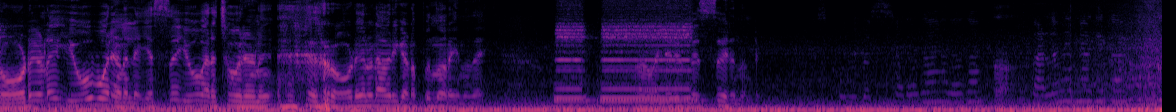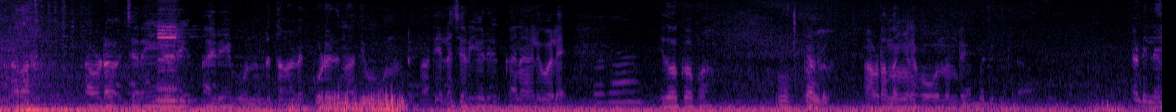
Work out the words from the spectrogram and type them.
റോഡുകൾ യു പോലെയാണല്ലേ? എസ് യു വരച്ച പോലെയാണ്. റോഡുകളുടെ ആ ഒരു കിടപ്പ് എന്ന് പറയുന്നത്. ബസ് വരുന്നുണ്ട്. അതാ അവിടെ ചെറിയൊരു അരി പോകുന്നുണ്ട്. താഴെ കൂടെ ഒരു നദി പോകുന്നുണ്ട്. നദിയല്ല ചെറിയൊരു കനാല് പോലെ. ഇതൊക്കെ അപ്പൊ കണ്ടു. അവിടെ നിന്ന് അങ്ങനെ പോകുന്നുണ്ട്. കണ്ടില്ലേ?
